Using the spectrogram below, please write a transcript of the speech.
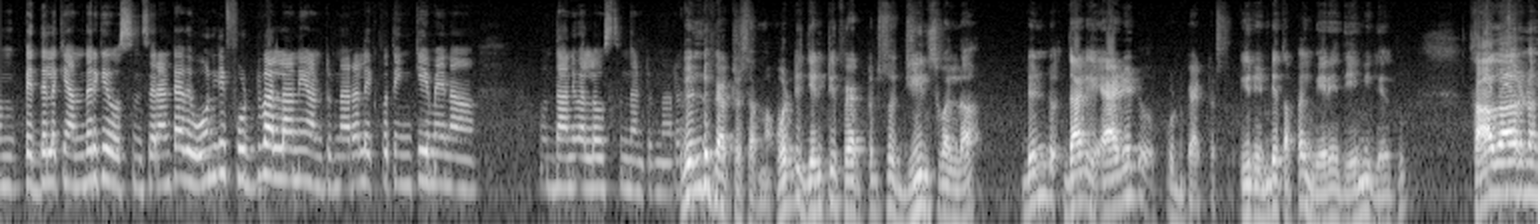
పెద్దలకి అందరికీ వస్తుంది సార్. అంటే అది ఓన్లీ ఫుడ్ వల్ల అని అంటున్నారా? లేకపోతే ఇంకేమైనా దాని వల్ల వస్తుంది అంటున్నారా రెండు ఫ్యాక్టర్స్ అమ్మ. ఒకటి జెనెటిక్ ఫ్యాక్టర్స్ జీన్స్ వల్ల రెండు దానికి యాడెడ్ ఫుడ్ ఫ్యాక్టర్స్ ఈ రెండే తప్ప వేరేది ఏమీ లేదు. సాధారణం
